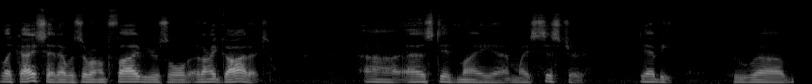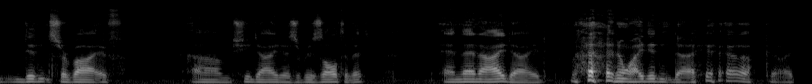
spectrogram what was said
like I said, I was around five years old, and I got it, uh, as did my uh, my sister, Debbie, who um, didn't survive. Um, she died as a result of it, and then I died. no, I didn't die. oh God.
